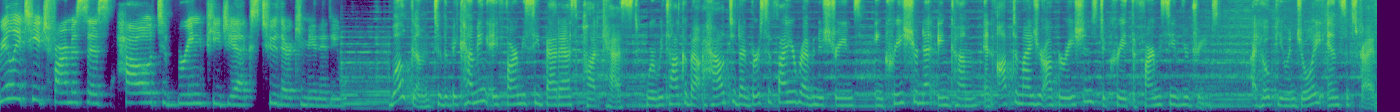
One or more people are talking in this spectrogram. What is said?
really teach pharmacists how to bring PGX to their community. Welcome to the Becoming a Pharmacy Badass podcast, where we talk about how to diversify your revenue streams, increase your net income, and optimize your operations to create the pharmacy of your dreams. I hope you enjoy and subscribe.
